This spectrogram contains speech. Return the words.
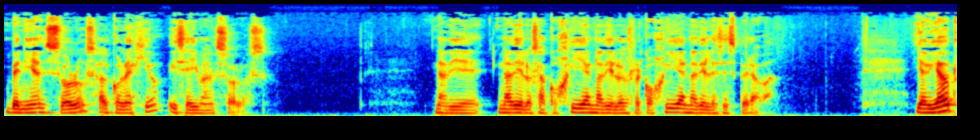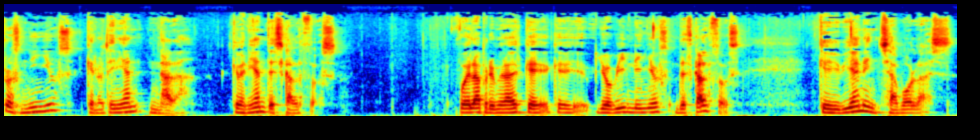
venían solos al colegio y se iban solos. Nadie, nadie los acogía, nadie los recogía, nadie les esperaba. Y había otros niños que no tenían nada, que venían descalzos, fue la primera vez que, yo vi niños descalzos, que vivían en chabolas.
